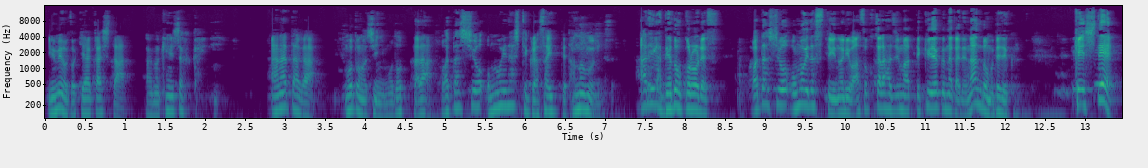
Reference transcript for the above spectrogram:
夢を解き明かしたあの検釈会に、あなたが元の死に戻ったら、私を思い出してくださいって頼むんです。あれが出所です。私を思い出すっていう祈りはあそこから始まって、旧約の中で何度も出てくる。決して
